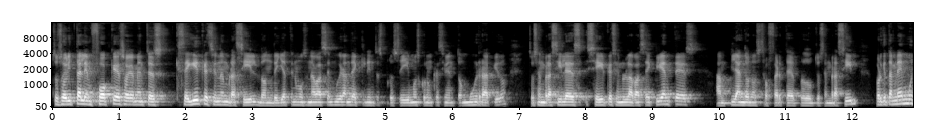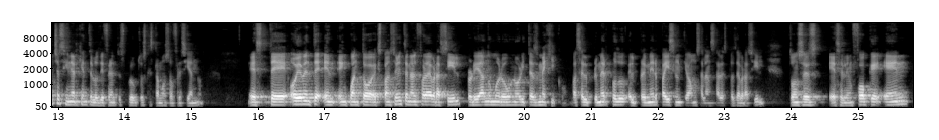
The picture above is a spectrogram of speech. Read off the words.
Entonces, ahorita el enfoque es obviamente es seguir creciendo en Brasil, donde ya tenemos una base muy grande de clientes, pero seguimos con un crecimiento muy rápido. Entonces, en Brasil es seguir creciendo la base de clientes, ampliando nuestra oferta de productos en Brasil, porque también hay mucha sinergia entre los diferentes productos que estamos ofreciendo. Este, obviamente, en, cuanto a expansión internacional fuera de Brasil, prioridad número uno ahorita es México. Va a ser el primer, el primer país en el que vamos a lanzar después de Brasil. Entonces, es el enfoque en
